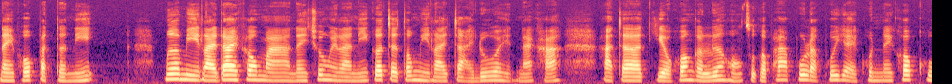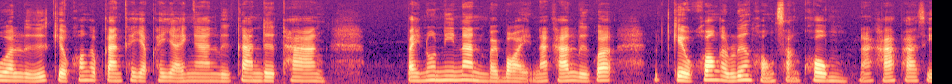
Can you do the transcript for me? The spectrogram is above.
ในภพปัตตนิ เมื่อมีรายได้เข้ามาในช่วงเวลานี้ก็จะต้องมีรายจ่ายด้วยนะคะ อาจจะเกี่ยวข้องกับเรื่องของสุขภาพผู้หลักผู้ใหญ่คนในครอบครัว หรือเกี่ยวข้องกับการขยับขยายงาน หรือการเดินทาง ไปโน่นนี่นั่นบ่อยๆนะคะ หรือว่าเกี่ยวข้องกับเรื่องของสังคมนะคะ ภาษี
